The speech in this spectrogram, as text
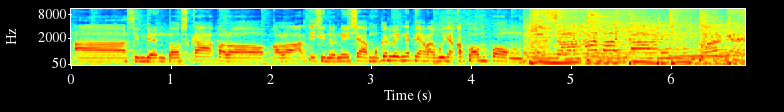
uh, Sinden Tosca kalau kalau artis Indonesia mungkin lu inget yang lagunya kepompong. Persahabatan bagai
